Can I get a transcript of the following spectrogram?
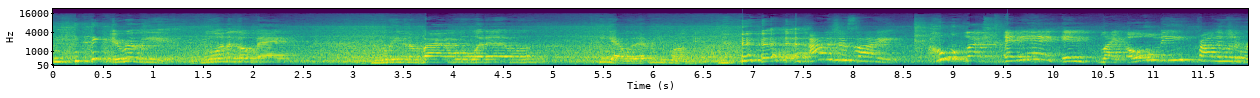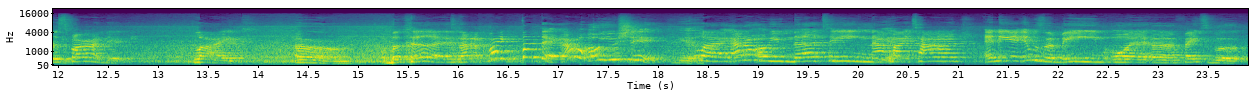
it really is. If you wanna go back, believe in the Bible, whatever, he got whatever he wanted. I was just like, who like and then in like old me probably would have responded. Like, um, because I don't like fuck that. I don't owe you shit. Yeah. Like I don't owe you nothing, not Yeah. my time. And then it was a meme on uh, Facebook.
